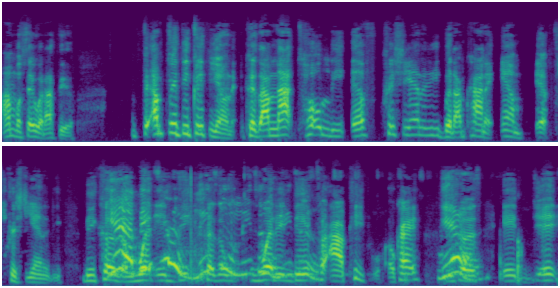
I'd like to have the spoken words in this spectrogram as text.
I'm gonna say what I feel. I'm 50 50 on it because I'm not totally F Christianity, but I'm kind of am F Christianity because Yeah, of what too, it did, because too, of too, what it did too. to our people. Okay, Yeah. because it it,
